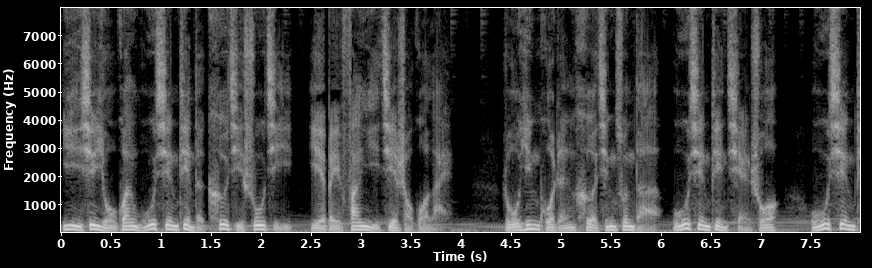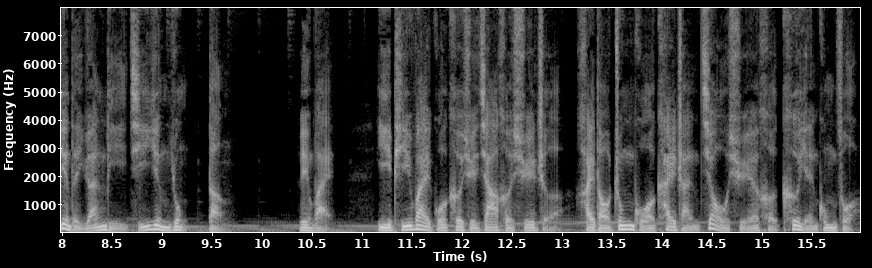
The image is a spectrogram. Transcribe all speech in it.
一些有关无线电的科技书籍也被翻译介绍过来，如英国人贺青孙的《无线电浅说》。无线电的原理及应用等。另外，一批外国科学家和学者还到中国开展教学和科研工作，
